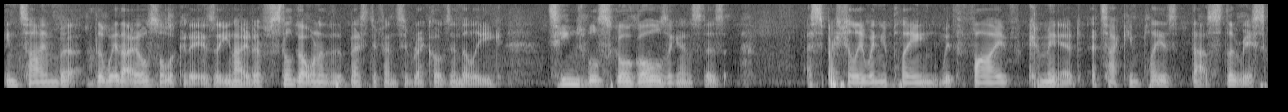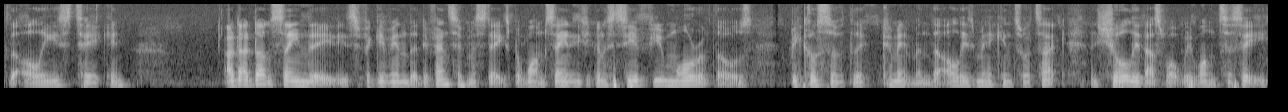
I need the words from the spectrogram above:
in time, but the way that I also look at it is that United have still got one of the best defensive records in the league. Teams will score goals against us, especially when you're playing with five committed attacking players. That's the risk that Ollie is taking. I, don't saying that he's forgiving the defensive mistakes, but what I'm saying is you're going to see a few more of those because of the commitment that Ollie's making to attack, and surely that's what we want to see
